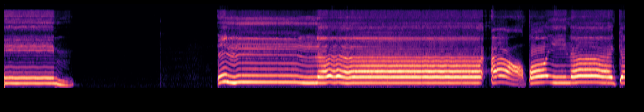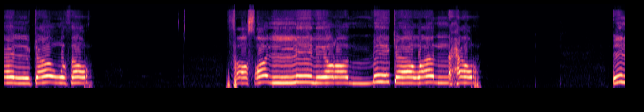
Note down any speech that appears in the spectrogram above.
الرحيم إنا أعطيناك الكوثر فصل لربك وانحر إن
